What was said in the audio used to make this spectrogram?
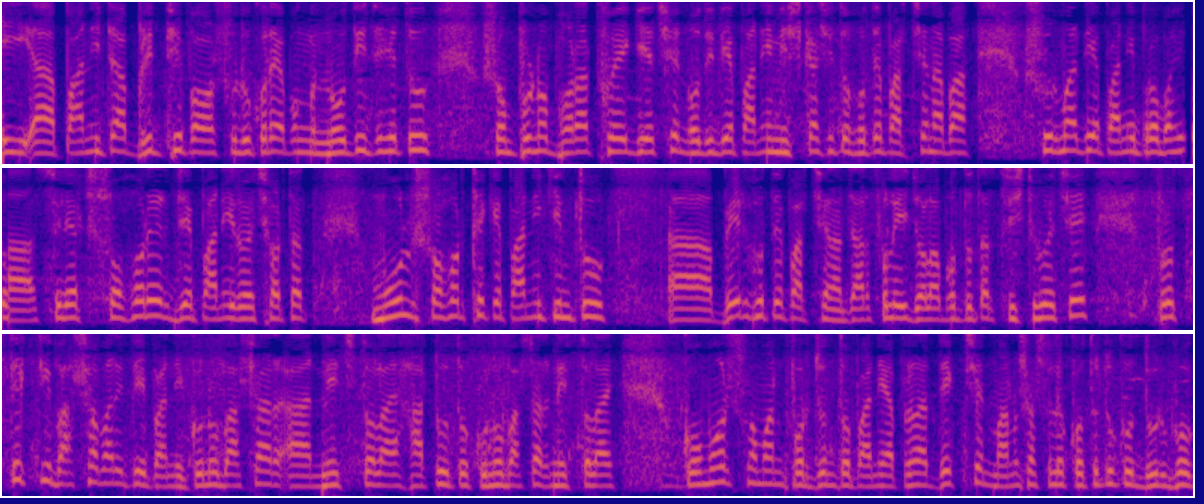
এই পানিটা বৃদ্ধি পাওয়া শুরু করে এবং নদী যেহেতু সম্পূর্ণ ভরাট হয়ে গিয়েছে, নদী দিয়ে পানি নিষ্কাশিত হতে পারছে না বা সুরমা দিয়ে পানি প্রবাহিত সিলেট শহরের যে পানি রয়েছে, অর্থাৎ মূল শহর থেকে পানি কিন্তু বের হতে পারছে না, যার ফলে এই জলাবদ্ধতার সৃষ্টি হয়েছে। প্রত্যেকটি বাসা বাড়িতেই পানি, কোনো বাসার নিচতলায় হাঁটু, তো কোনো বাসার নিচতলায় কোমর সমান পর্যন্ত পানি। আপনারা দেখছেন মানুষ আসলে কতটুকু দুর্ভোগ,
